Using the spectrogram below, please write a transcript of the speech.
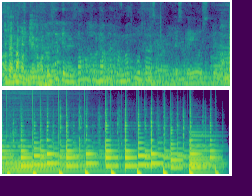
O sea, estamos bien nosotros. Que necesitamos un cable con más puntas. Es que ellos tienen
